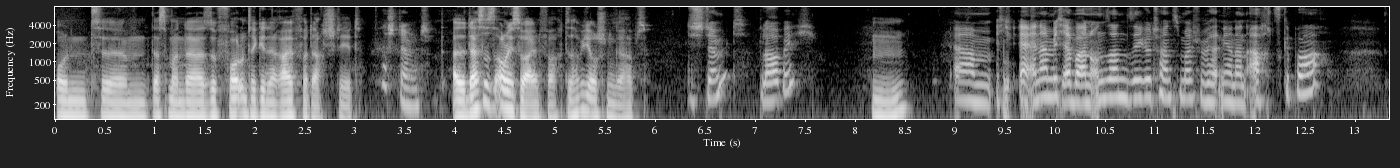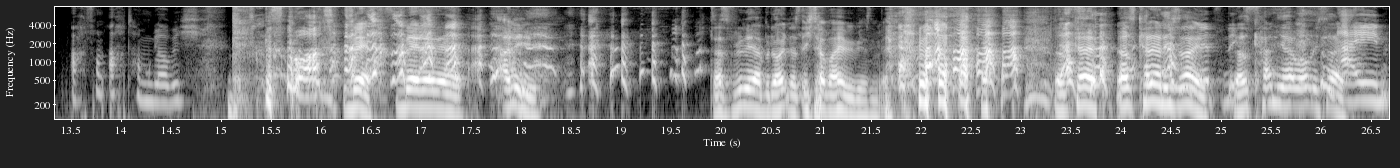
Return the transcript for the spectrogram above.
Und ähm, dass man da sofort unter Generalverdacht steht. das stimmt. Also das ist auch nicht so einfach. Das habe ich auch schon gehabt. Das stimmt, glaube ich. Mhm. Ähm, ich erinnere mich aber an unseren Segelturn zum Beispiel. Wir hatten ja dann acht Skipper. Acht von acht haben, glaube ich, gescored. Nee, nee, nee, nee. Anni. Das würde ja bedeuten, dass ich dabei gewesen wäre. Das kann, das kann ja nicht sein. Das kann ja überhaupt nicht sein. Nein,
